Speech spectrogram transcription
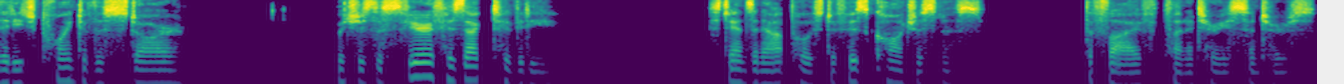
And at each point of the star, which is the sphere of his activity, stands an outpost of his consciousness, the five planetary centers.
